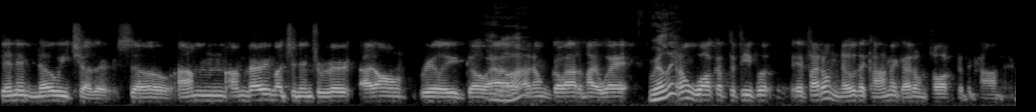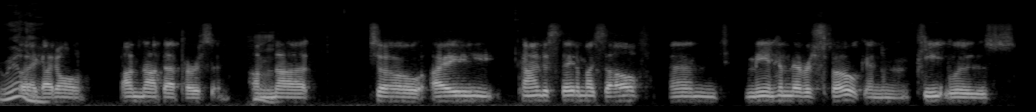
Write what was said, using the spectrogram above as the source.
didn't know each other. So I'm I'm very much an introvert. I don't really go You out. are? I don't go out of my way. Really? I don't walk up to people if I don't know the comic, I don't talk to the comic. Really? Like I don't I'm not that person. I'm Hmm. not so I kind of stay to myself and me and him never spoke and Pete was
